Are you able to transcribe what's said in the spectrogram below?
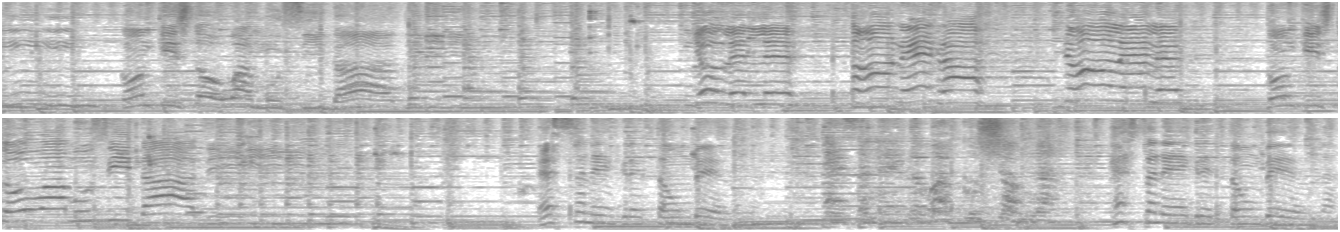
hum, conquistou a mocidade. A Essa negra é tão bela, essa negra wakushonga, essa negra é tão bela,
